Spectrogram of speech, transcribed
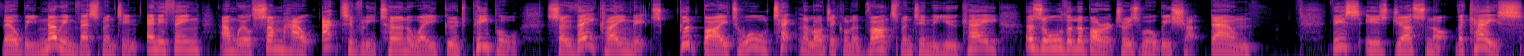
there'll be no investment in anything and we'll somehow actively turn away good people. So they claim it's goodbye to all technological advancement in the UK as all the laboratories will be shut down. This is just not the case.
